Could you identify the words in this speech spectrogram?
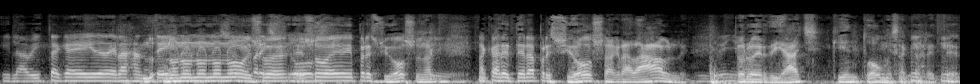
Y la vista que hay de las No, antenas. no, no, no, no, eso, es, eso es precioso. Una, una carretera preciosa, agradable. Pero el DH, ¿quién toma esa carretera?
